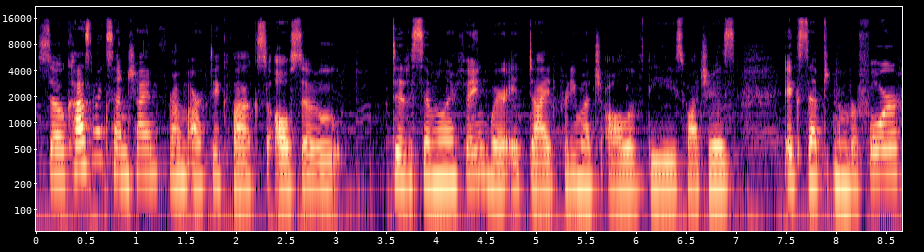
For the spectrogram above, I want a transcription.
So Cosmic Sunshine from Arctic Fox also did a similar thing where it dyed pretty much all of the swatches except number four.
